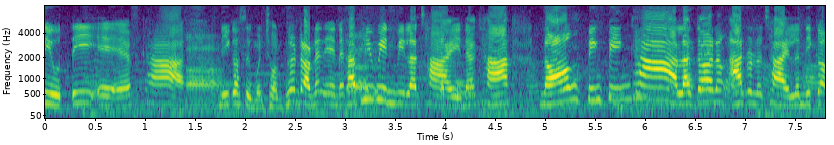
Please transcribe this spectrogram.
นิวตี้ AF ค่ะอ่านี่นี่ก็สื่อมวลชนเพื่อนเรานั่นเองนะคะอ่าพี่วินวีรชัยนะคะ น้องปิ๊งปิ๊งค่ะ แล้วก็น้องอาร์ตรณชัยและนี่ก็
